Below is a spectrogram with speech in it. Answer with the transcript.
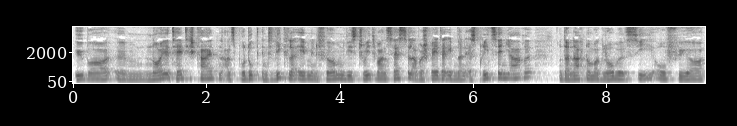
über ähm, neue Tätigkeiten als Produktentwickler eben in Firmen wie Street One Cecil, aber später eben dann Esprit zehn Jahre und danach nochmal Global CEO für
